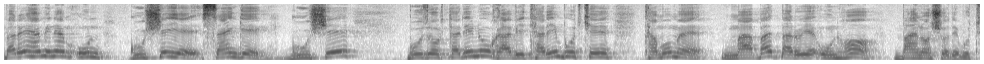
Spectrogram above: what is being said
برای همینم اون گوشه سنگ گوشه بزرگترین و قویترین بود که تمام معبد برای اونها بنا شده بود.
